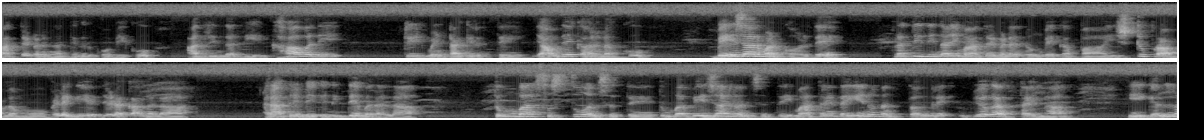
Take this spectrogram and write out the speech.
ಮಾತ್ರೆಗಳನ್ನು ತೆಗೆದುಕೋಬೇಕು. ಅದರಿಂದ ದೀರ್ಘಾವಧಿ ಟ್ರೀಟ್ಮೆಂಟ್ ಆಗಿರುತ್ತೆ. ಯಾವುದೇ ಕಾರಣಕ್ಕೂ ಬೇಜಾರು ಮಾಡ್ಕೊಳ್ದೆ. ಪ್ರತಿದಿನ ಈ ಮಾತ್ರೆಗಳನ್ನು ನುಂಗ್ಬೇಕಪ್ಪ, ಇಷ್ಟು ಪ್ರಾಬ್ಲಮ್ಮು, ಬೆಳಗ್ಗೆ ಎದ್ದೇಳಕ್ಕಾಗಲ್ಲ, ರಾತ್ರಿ ಬೇಗ ನಿದ್ದೆ ಬರಲ್ಲ. ತುಂಬ ಸುಸ್ತು ಅನಿಸುತ್ತೆ, ತುಂಬ ಬೇಜಾರು ಅನಿಸುತ್ತೆ. ಈ ಮಾತ್ರೆಯಿಂದ ಏನೂ ನಂಗೆ ತೊಂದರೆ ಉಪಯೋಗ ಆಗ್ತಾ ಇಲ್ಲ. ಹೀಗೆಲ್ಲ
